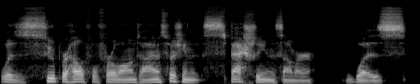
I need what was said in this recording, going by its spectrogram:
was super helpful for a long time, especially in, especially in the summer, was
